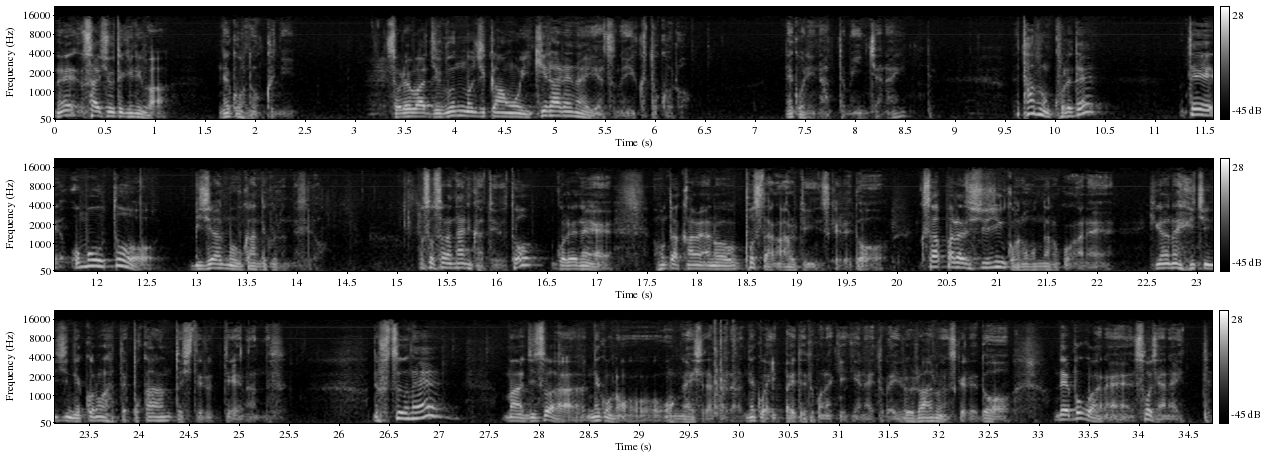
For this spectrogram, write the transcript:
ね最終的には「猫の国」それは自分の時間を生きられないやつの行くところ。猫になってもいいんじゃない？って。多分これでって思うとビジュアルも浮かんでくるんですよ。それは何かというとこれね本当はあのポスターがあるといいんですけれど草っ腹で主人公の女の子がね日がない一日寝転がってポカーンとしてるって絵なんです。で普通ねまあ実は猫の恩返しだから猫がいっぱい出てこなきゃいけないとかいろいろあるんですけれどで僕はねそうじゃないって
